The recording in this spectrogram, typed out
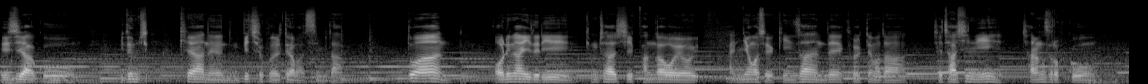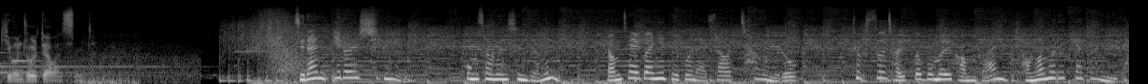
의지하고 믿음직해야 하는 눈빛을 보낼 때가 많습니다. 또한 어린아이들이 경찰 아저씨 반가워요 안녕하세요 이렇게 인사하는데 그럴 때마다 제 자신이 자랑스럽고 기분 좋을 때가 많습니다. 지난 1월 12일 홍성훈 순경은 경찰관이 되고 나서 처음으로 특수 절도범을 검거한 경험을 했다고 합니다.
